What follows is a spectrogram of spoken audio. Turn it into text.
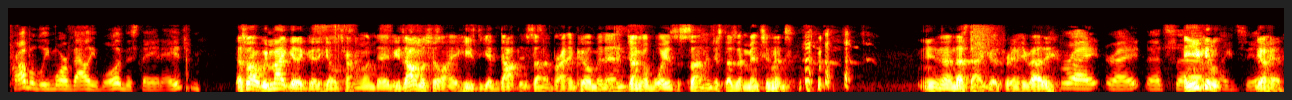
probably more valuable in this day and age. That's why we might get a good heel turn one day because I almost feel like he's the adopted son of Brian Pillman and Jungle Boy is the son and just doesn't mention it. you know, and that's not good for anybody. Right, right. That's uh, And you can- I can see it. Go ahead.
